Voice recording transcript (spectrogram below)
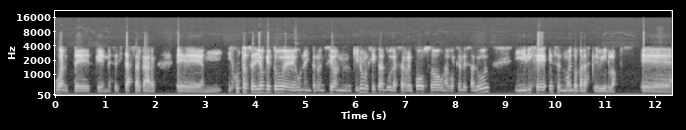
fuertes que necesitas sacar. Eh, y justo se dio que tuve una intervención quirúrgica, tuve que hacer reposo, una cuestión de salud y dije, es el momento para escribirlo. Eh,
